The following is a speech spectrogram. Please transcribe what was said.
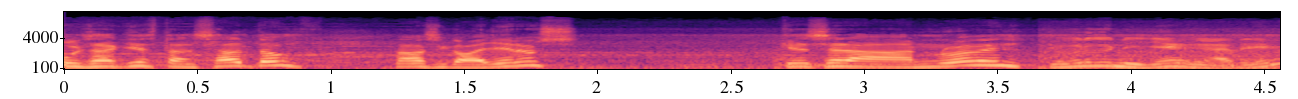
Pues aquí está el salto, damas y caballeros. ¿Qué será? ¿Nueve? Yo creo que ni llegan, ¿eh?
